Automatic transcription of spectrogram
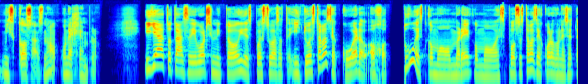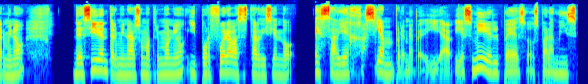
mis cosas, ¿no? Un ejemplo. Y ya total se divorcian y todo y después tú vas a... Y tú estabas de acuerdo, ojo, tú es como hombre, como esposo, estabas de acuerdo con ese término. Deciden terminar su matrimonio y por fuera vas a estar diciendo, esa vieja siempre me pedía 10 mil pesos para mis,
